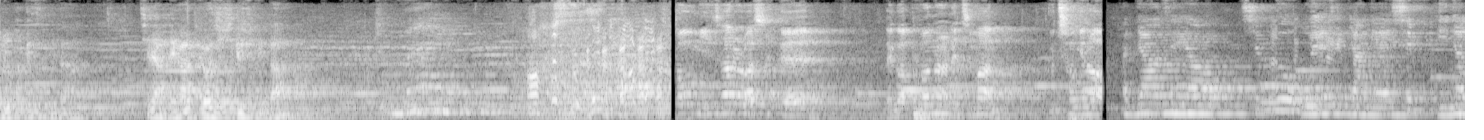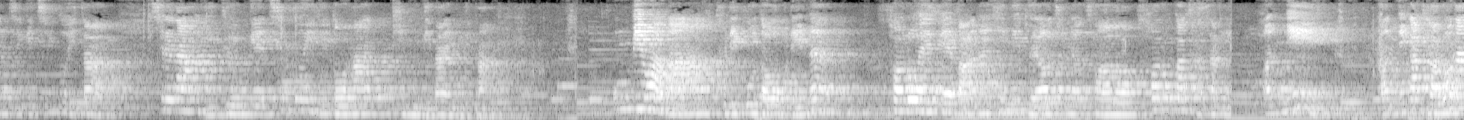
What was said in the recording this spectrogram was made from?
노력하겠습니다. 제 아내가 되어주시겠습니까? 처음 인사를 왔을 때 내가 표현을 안 했지만 무척이나 안녕하세요. 신부 오혜진 양의 12년지기 친구이자 신랑 이규용의 친구이기도 한 김미나입니다. 홍비와 나 그리고 너 우리는 서로에게 많은 힘이 되어주면서 서로가 가장 언니 언니가 결혼한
